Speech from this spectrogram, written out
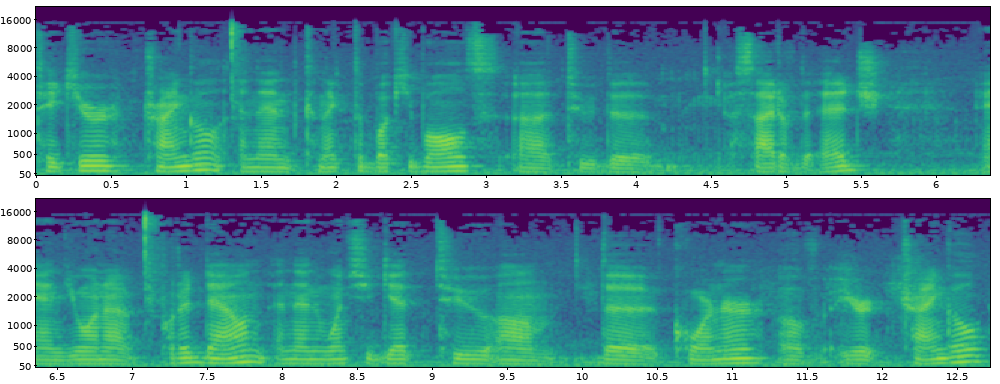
take your triangle and then connect the buckyballs uh, to the side of the edge and you want to put it down and then once you get to um, the corner of your triangle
